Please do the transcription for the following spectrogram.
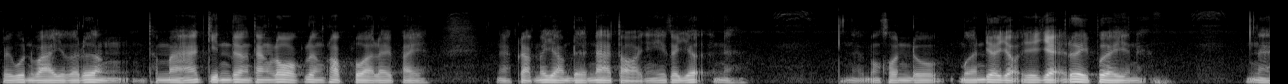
ไปวุ่นวายอยู่กับเรื่องทำมาหากินเรื่องทางโลก เรื่องครอบครัวอะไรไปนะกลับไม่ยอมเดินหน้าต่ออย่างนี้ก็เยอะนะนะ บางคนดูเหมือนเยอะๆแยะๆเรื่อยเปื่อยนะนะ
